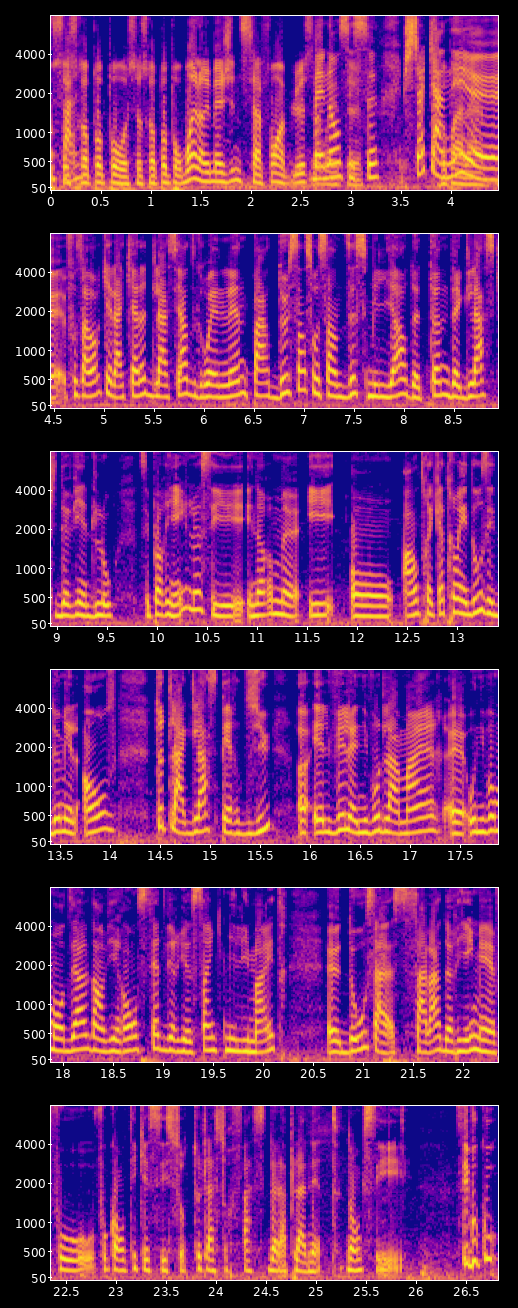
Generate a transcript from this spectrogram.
Ce sera pas pour, ce sera pas pour moi. Alors imagine si ça fond en plus. Mais va non, c'est euh, ça. Puis chaque année, il faut savoir que la calotte glaciaire du Groenland perd 270 milliards de tonnes de glace qui devient de l'eau. C'est pas rien, là, c'est énorme. Et on, entre 92 et 2011, toute la glace perdue a élevé le niveau de la mer euh, au niveau mondial d'environ 7,5 mm euh, d'eau. Ça, ça a l'air de rien, mais faut, faut compter que c'est sur toute la surface de la planète. Donc c'est, c'est beaucoup.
